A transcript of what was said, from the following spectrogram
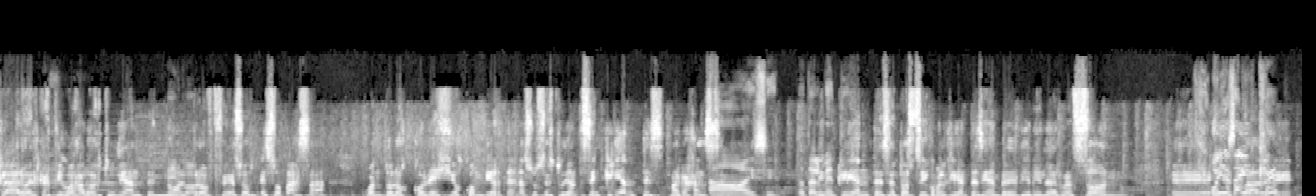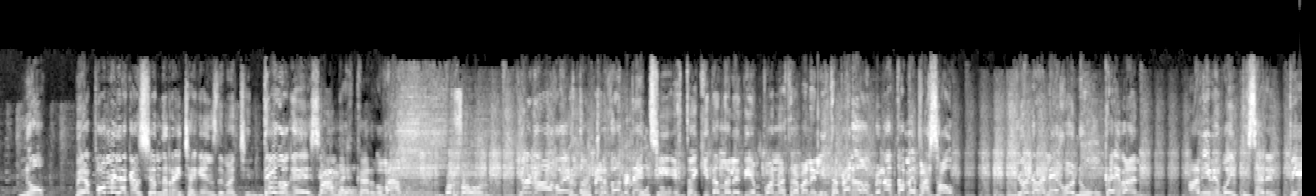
Claro, el castigo es a los estudiantes, no al profe. Eso, eso pasa cuando los colegios convierten a sus estudiantes en clientes, Maca Hansen. Ay, sí, En totalmente. clientes. Entonces, sí, como el cliente siempre tiene la razón, eh, Oye, ¿sabes padre. qué? No. Mira, ponme la canción de Rage Against the Machine. Tengo que decir un Vamos. descargo. Vamos. Por favor. Yo no hago Te esto. escucho, Perdón, te Techi. escucho. Estoy quitándole tiempo a nuestra panelista. Perdón, pero esto me pasó. Yo no alego nunca, Iván. A mí me podéis pisar el pie.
